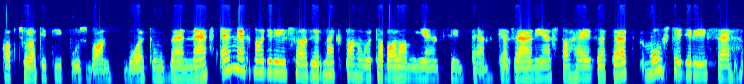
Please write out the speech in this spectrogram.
kapcsolati típusban voltunk benne. Ennek nagy része azért megtanulta valamilyen szinten kezelni ezt a helyzetet. Most egy része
